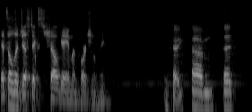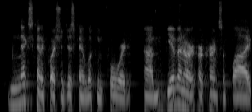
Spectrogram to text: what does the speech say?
it's a logistics shell game, unfortunately. Okay. Um, uh, next kind of question, just kind of looking forward. Um, given our, our current supply,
